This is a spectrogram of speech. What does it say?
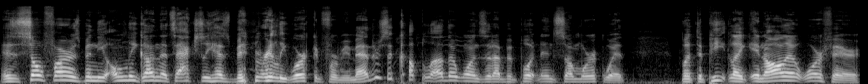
is so far has been the only gun that's actually has been really working for me, man. There's a couple other ones that I've been putting in some work with. But the P like in all out warfare,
